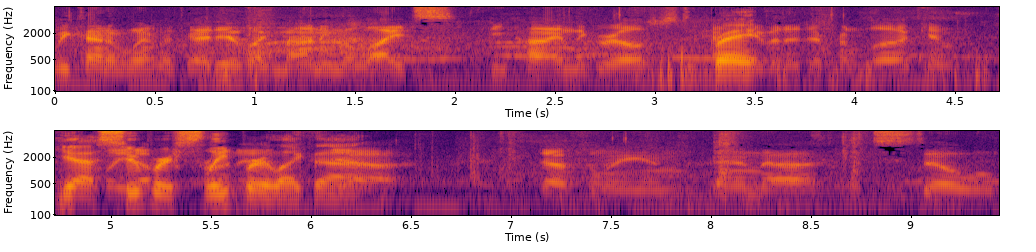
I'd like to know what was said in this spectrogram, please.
we kind of went with the idea of like mounting the lights behind the grill just to kind Right. of give it a different look and Yeah, super sleeper like that. Yeah, definitely, and and uh, it still will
